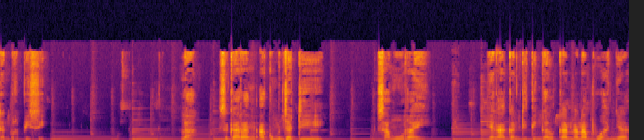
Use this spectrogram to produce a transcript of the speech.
dan berbisik. Lah, sekarang aku menjadi samurai yang akan ditinggalkan anak buahnya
